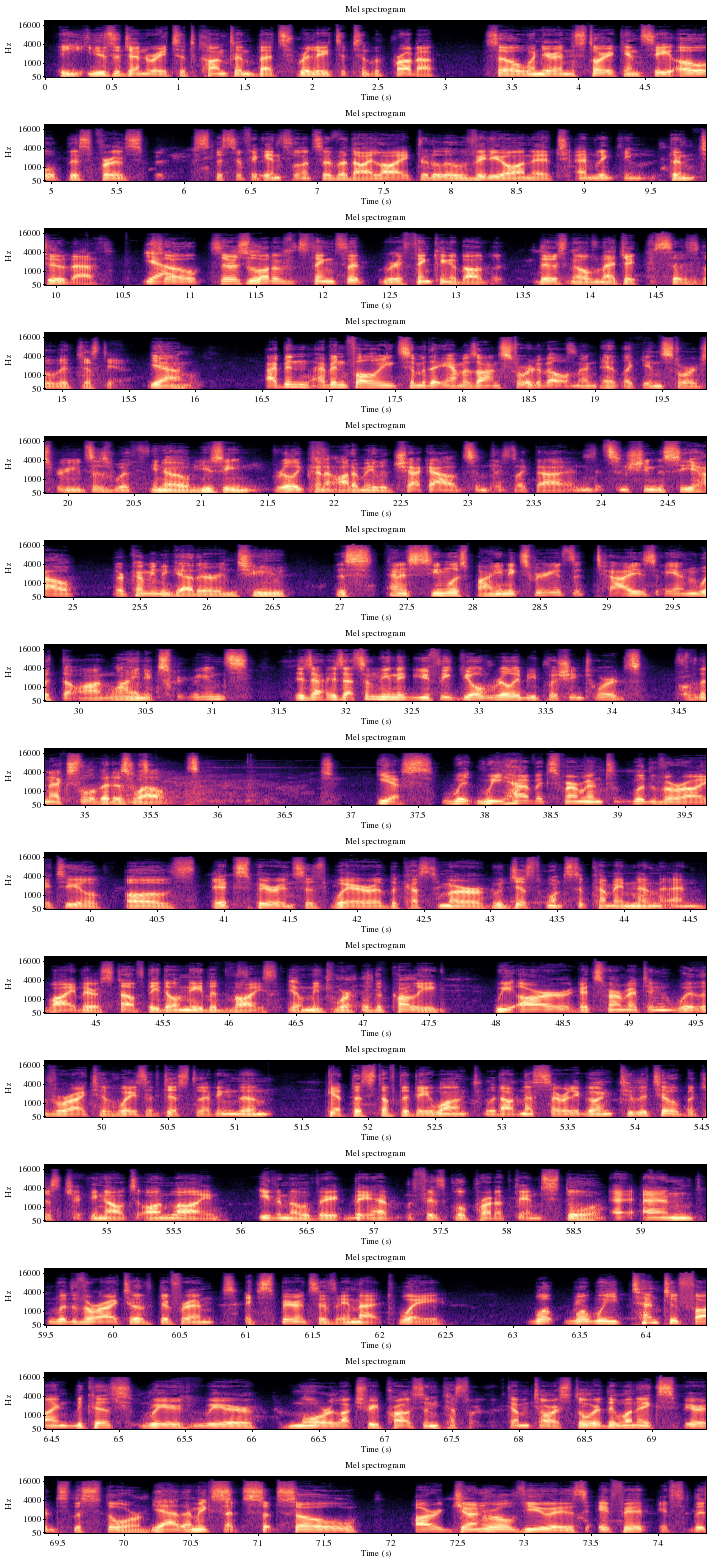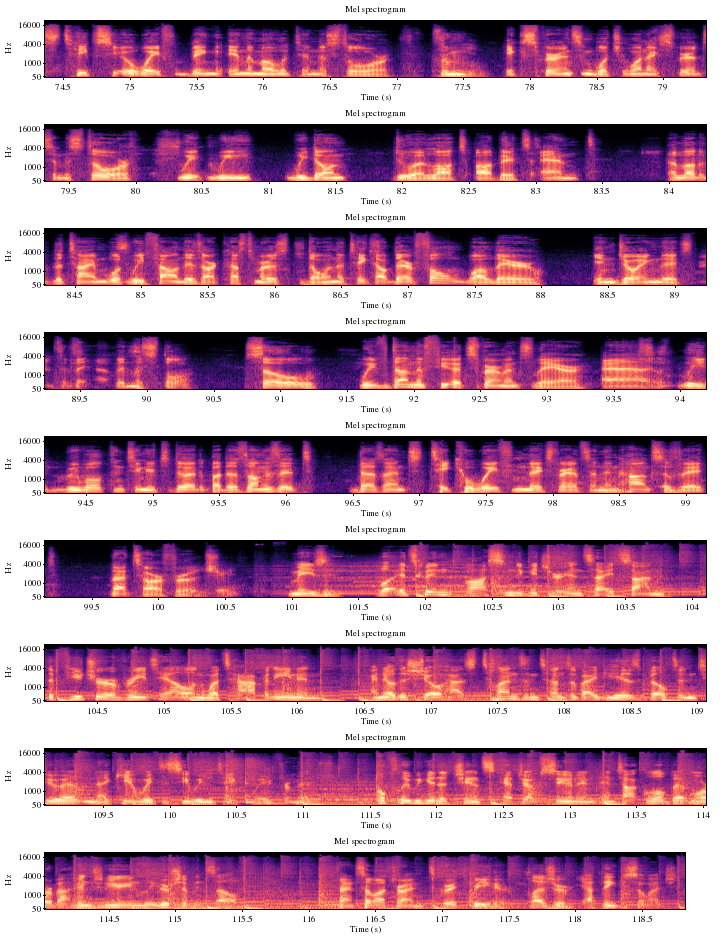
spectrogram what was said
user generated content that's related to the product. So when you're in the store, you can see, oh, this first specific influencer that I like, did a little video on it and linking them to that. Yeah. So there's a lot of things that we're thinking about, but there's no magic sizzle it just yet. Yeah. I've been I've been following some of the Amazon store development at like in-store experiences with you know using really kind of automated checkouts and things like that, and it's interesting to see how they're coming together into this kind of seamless buying experience that ties in with the online experience. Is that is that something that you think you'll really be pushing towards over the next little bit as well? Yes, we, we have experimented with a variety of, of experiences where the customer who just wants to come in and, and buy their stuff, they don't need advice, they don't need to work with a colleague. We are experimenting with a variety of ways of just letting them get the stuff that they want without necessarily going to the till, but just checking out online, even though they, they have the physical product in store. And with a variety of different experiences in that way what what we tend to find because we're we're more luxury products and customers come to our store, they want to experience the store. Yeah, that makes sense. So, so, our general view is if it if this takes you away from being in the moment in the store, from experiencing what you want to experience in the store, we we we don't do a lot of it. And a lot of the time what we found is our customers don't want to take out their phone while they're enjoying the experience that they have in the store. So We've done a few experiments there. Uh, we, we will continue to do it, but as long as it doesn't take away from the experience and enhances it, that's our approach. Amazing. Well, it's been awesome to get your insights on the future of retail and what's happening. And I know the show has tons and tons of ideas built into it, and I can't wait to see what you take away from it. Hopefully, we get a chance to catch up soon and, and talk a little bit more about engineering leadership itself. Thanks so much, Ryan. It's great to be here. Pleasure. Yeah, thank you so much.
